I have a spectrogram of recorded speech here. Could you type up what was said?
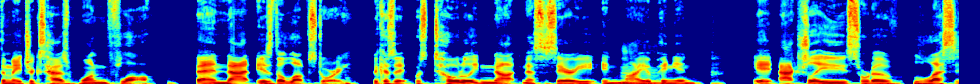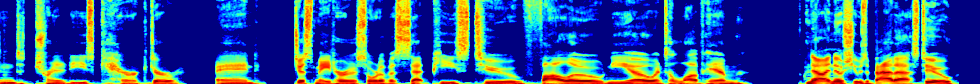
The Matrix has one flaw, and that is the love story because it was totally not necessary, in my Mhm. opinion. It actually sort of lessened Trinity's character and just made her sort of a set piece to follow Neo and to love him. Now, I know she was a badass too,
